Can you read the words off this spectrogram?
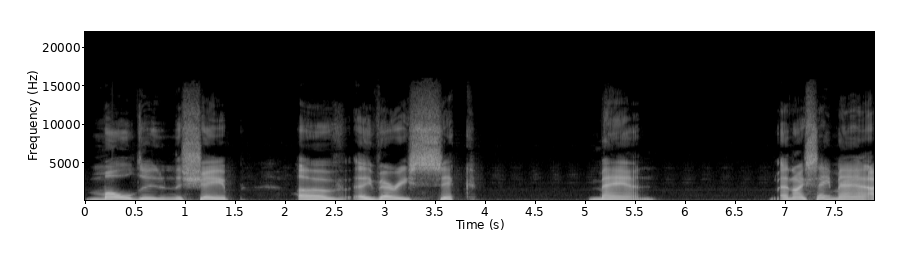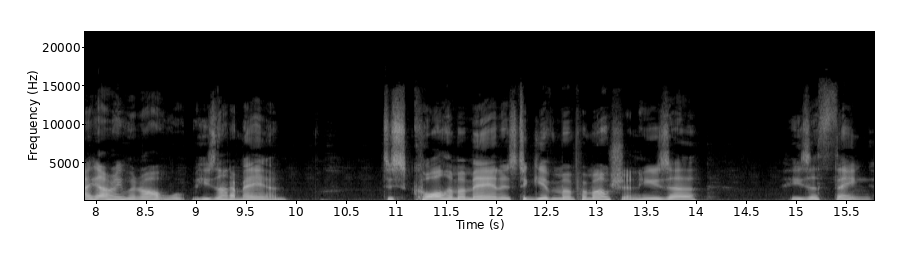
molded in the shape of a very sick man. And I say man, I, I don't even know. He's not a man. To call him a man is to give him a promotion. He's a he's a thing.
